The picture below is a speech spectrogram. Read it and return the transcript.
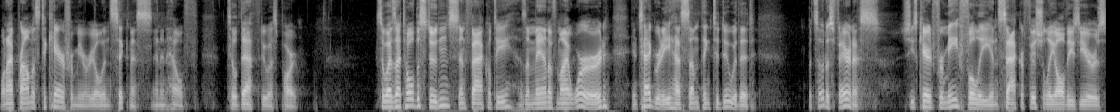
when I promised to care for Muriel in sickness and in health, till death do us part. So, as I told the students and faculty, as a man of my word, integrity has something to do with it. But so does fairness. She's cared for me fully and sacrificially all these years.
